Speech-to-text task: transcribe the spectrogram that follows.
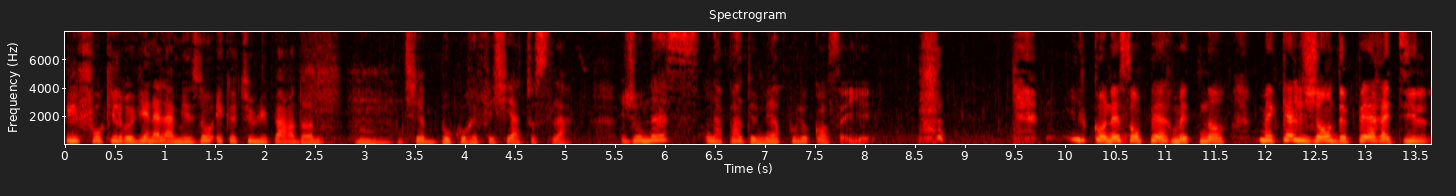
Il faut qu'il revienne à la maison et que tu lui pardonnes. Hmm, J'ai beaucoup réfléchi à tout cela. Jonas n'a pas de mère pour le conseiller. Il connaît son père maintenant. Mais quel genre de père est-il?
